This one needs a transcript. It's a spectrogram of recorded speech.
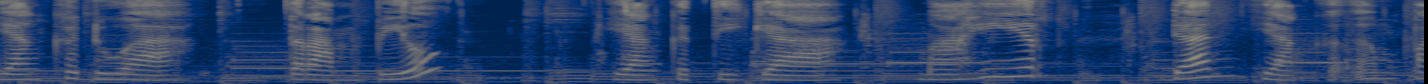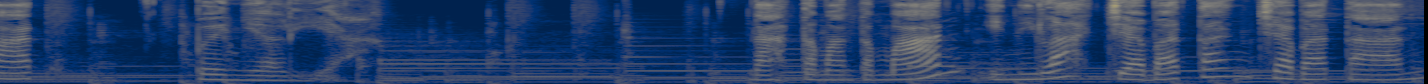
yang kedua terampil, yang ketiga mahir, dan yang keempat penyelia. Nah, teman-teman, inilah jabatan-jabatan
